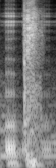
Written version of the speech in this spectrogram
Boop, boop, boop.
